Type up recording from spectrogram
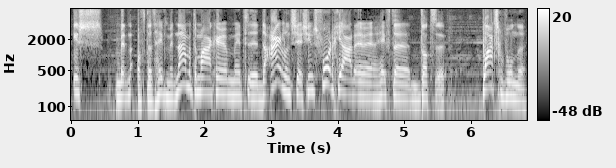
is met, of dat heeft met name te maken met de Island Sessions. Vorig jaar heeft dat plaatsgevonden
